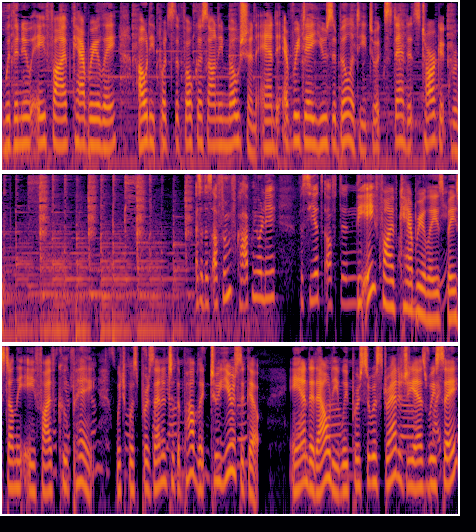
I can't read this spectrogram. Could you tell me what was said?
With the new A5 Cabriolet, Audi puts the focus on emotion and everyday usability to extend its target group. Also das A5 Cabriolet basiert auf den The A5 Cabriolet is based on the A5 Coupe, which was presented to the public two years ago. And at Audi, we pursue a strategy, as we say.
